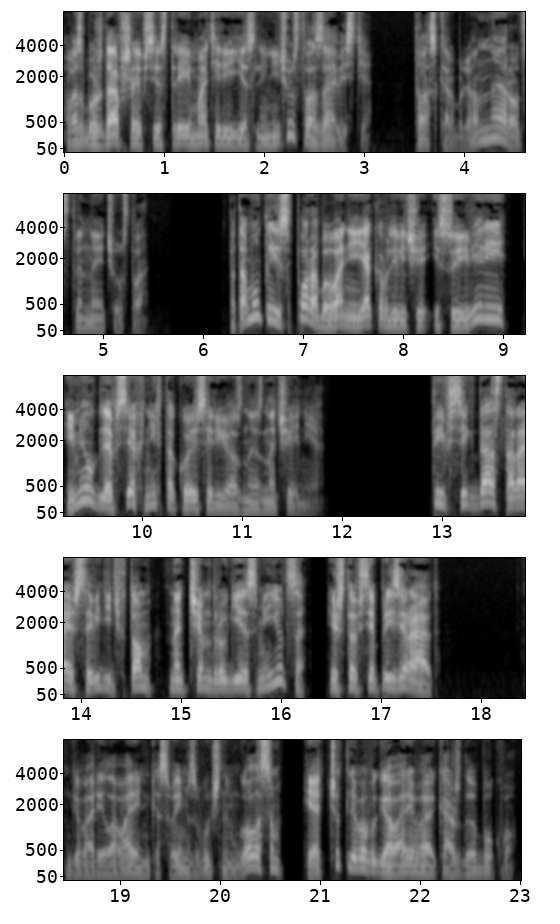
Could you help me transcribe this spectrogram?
возбуждавшая в сестре и матери, если не чувство зависти, то оскорбленное родственное чувство. Потому-то и спор об Иване Яковлевиче и суеверии имел для всех них такое серьезное значение. Ты всегда стараешься видеть в том, над чем другие смеются, и что все презирают, — говорила Варенька своим звучным голосом и отчетливо выговаривая каждую букву.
